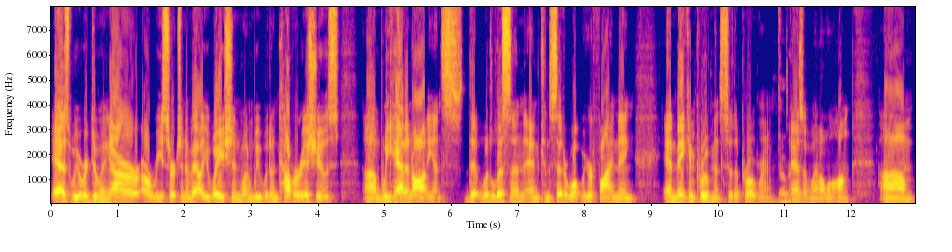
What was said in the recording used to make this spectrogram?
as we were doing our, our research and evaluation, when we would uncover issues, um, we had an audience that would listen and consider what we were finding and make improvements to the program as it went along. Um,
